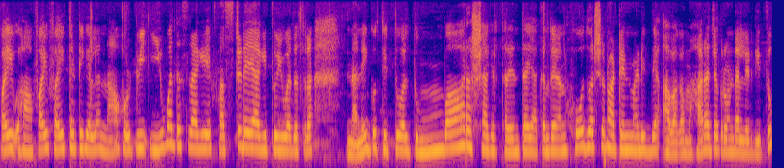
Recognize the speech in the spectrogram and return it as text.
ಫೈವ್ ಹಾಂ ಫೈವ್ ಫೈವ್ ತರ್ಟಿಗೆಲ್ಲ ನಾವು ಹೊರಟ್ವಿ. ಯುವ ದಸರಾಗೆ ಫಸ್ಟ್ ಡೇ ಆಗಿತ್ತು ಯುವ ದಸರಾ. ನನಗೆ ಗೊತ್ತಿತ್ತು ಅಲ್ಲಿ ತುಂಬ ರಶ್ ಆಗಿರ್ತಾರೆ ಅಂತ. ಯಾಕಂದರೆ ನಾನು ಹೋದ ವರ್ಷವೂ ಅಟೆಂಡ್ ಮಾಡಿದ್ದೆ. ಆವಾಗ ಮಹಾರಾಜ ಗ್ರೌಂಡಲ್ಲಿ ನಡೆದಿತ್ತು.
